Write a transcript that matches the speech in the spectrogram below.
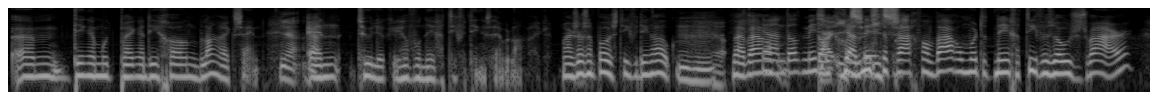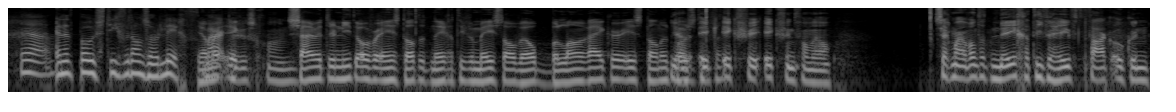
ehm, dingen moet brengen die gewoon belangrijk zijn. ja. En natuurlijk, heel veel negatieve dingen zijn belangrijk. Maar zo zijn positieve dingen ook. Mhm. Ja. Maar waarom... Ja, en dat mis dan, Maar ik ja, de vraag van waarom wordt het negatieve zo zwaar Ja. en het positieve dan zo licht? Ja, maar maar ik- er is gewoon... Zijn we het er niet over eens dat het negatieve meestal wel belangrijker is dan het Ja, ik, positieve? ik, vind, ik vind van wel. Zeg maar, want het negatieve heeft vaak ook een,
